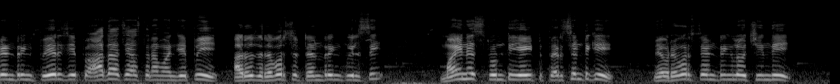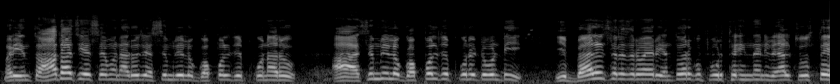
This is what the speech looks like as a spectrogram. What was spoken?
టెండరింగ్ పేరు చెప్పి ఆదా చేస్తున్నామని చెప్పి ఆ రోజు రివర్స్ టెండరింగ్ పిలిచి మైనస్ ట్వంటీ ఎయిట్ పర్సెంట్కి మేము రివర్స్ టెండరింగ్లో వచ్చింది. మరి ఇంత ఆదా చేసామని ఆ రోజు అసెంబ్లీలో గొప్పలు చెప్పుకున్నారు. ఆ అసెంబ్లీలో గొప్పలు చెప్పుకునేటువంటి ఈ బ్యాలెన్స్ రిజర్వాయర్ ఎంతవరకు పూర్తయిందని వేళ చూస్తే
